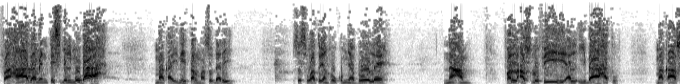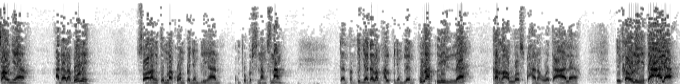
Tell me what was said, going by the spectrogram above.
Fahada min mubah. Maka ini termasuk dari sesuatu yang hukumnya boleh. Naam. Fal aslu fihi al-ibahatu. Maka asalnya adalah boleh. Seorang itu melakukan penyembelihan untuk bersenang-senang. Dan tentunya dalam hal penyembelihan pula lillah. Karena Allah subhanahu wa ta'ala. Dikaulihi ta'ala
